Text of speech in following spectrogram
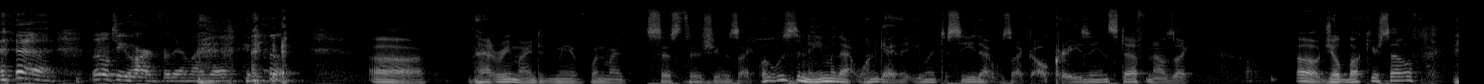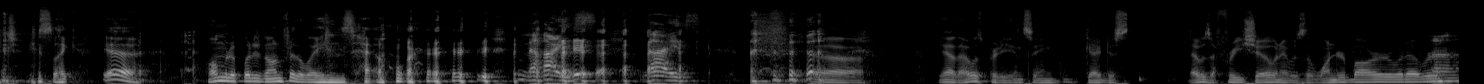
little too hard for them, I guess. Uh, that reminded me of when my sister. She was like, "What was the name of that one guy that you went to see that was like all crazy and stuff?" And I was like, "Oh, Joe Buck yourself." And she's like, "Yeah." Well, I'm gonna put it on for the ladies at work. nice, nice. uh, yeah, that was pretty insane. Guy just that was a free show, and it was the Wonder Bar or whatever. Uh,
